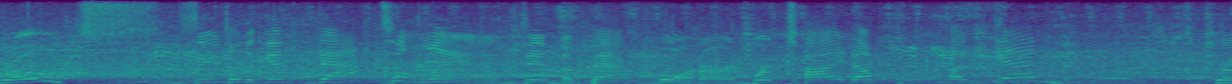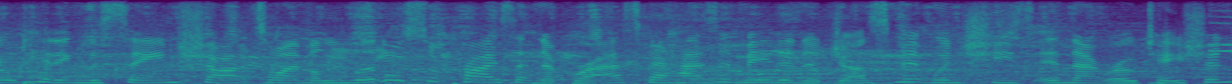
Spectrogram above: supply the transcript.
Groats is able to get that to land in the back corner, and we're tied up again. Grote hitting the same shot, so I'm a little surprised that Nebraska hasn't made an adjustment when she's in that rotation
